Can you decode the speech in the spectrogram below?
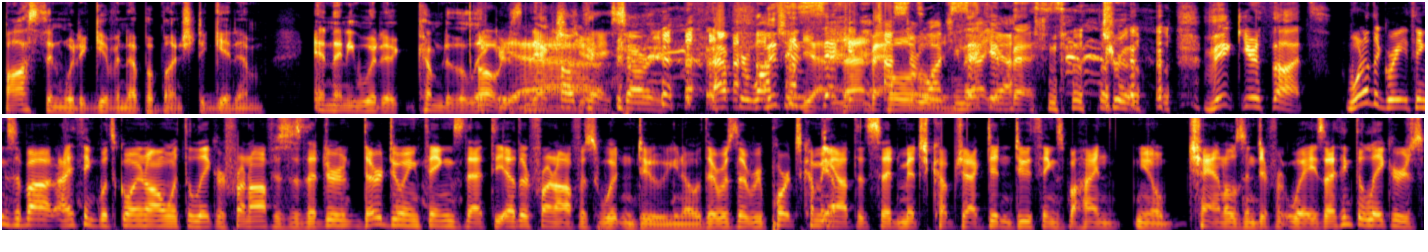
Boston would have given up a bunch to get him, and then he would have come to the oh, Lakers oh, yeah. next year. Okay, sorry. After watching This is Yeah, second best. totally. After watching that, second yeah. best. true. Vic, your thoughts? One of the great things about I think what's going on with the Laker front office is that they're they're doing things that the other front office wouldn't do. You know, there was the reports coming Yep. out that said Mitch Kupchak didn't do things behind you know channels in different ways. I think the Lakers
